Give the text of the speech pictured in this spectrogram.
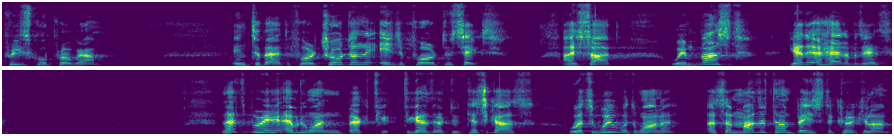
preschool program in Tibet for children aged four to six, I thought we must get ahead of this. Let's bring everyone back together to discuss what we would want as a mother tongue-based curriculum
